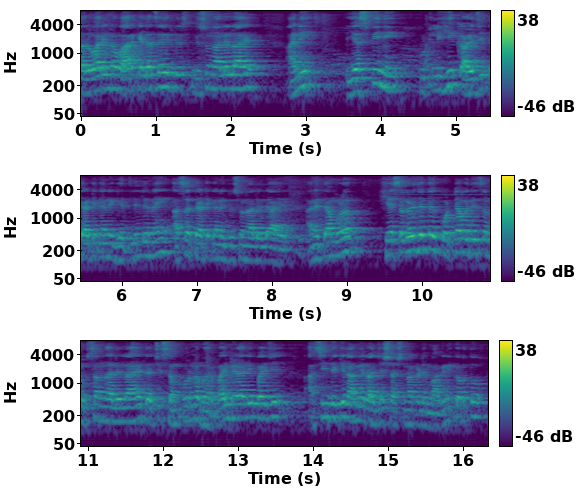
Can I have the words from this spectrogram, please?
तलवारीनं वार केल्याचंही दिस दिसून आलेलं आहे. आणि एस पीनी कुठलीही काळजी त्या ठिकाणी घेतलेली नाही असं त्या ठिकाणी दिसून आलेले आहे. आणि त्यामुळं हे सगळे जे काही कोट्यावधीचं नुकसान झालेलं आहे त्याची संपूर्ण भरपाई मिळाली पाहिजे. अशी देखील आम्ही राज्य शासनाकडे मागणी करतो.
